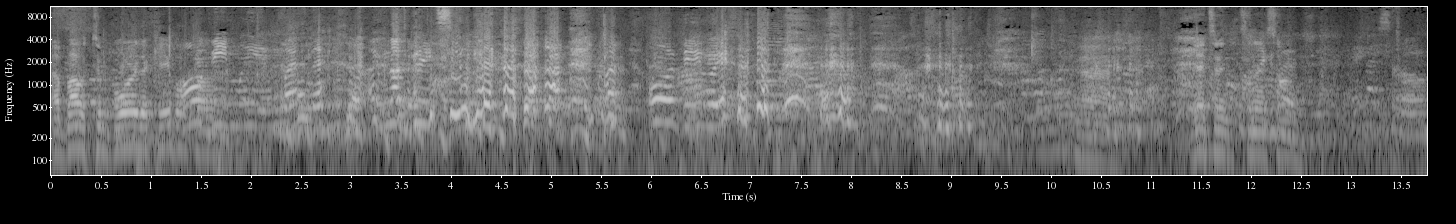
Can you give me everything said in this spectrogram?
About to board a cable Oh, car. but I'm not great singer. But oh, be me. Yeah, it's a, it's a nice song. So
